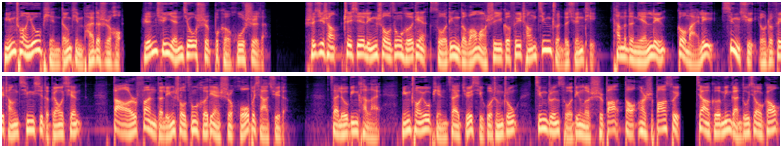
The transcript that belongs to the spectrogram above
名创优品等品牌的时候，人群研究是不可忽视的。实际上，这些零售综合店锁定的往往是一个非常精准的群体，他们的年龄、购买力、兴趣有着非常清晰的标签。大而泛的零售综合店是活不下去的。在刘斌看来，名创优品在崛起过程中，精准锁定了十八到二十八岁、价格敏感度较高、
